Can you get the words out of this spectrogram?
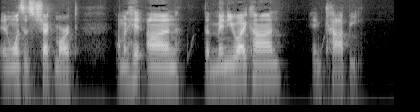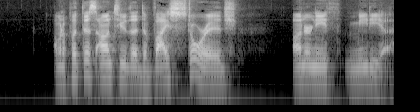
and once it's check marked, I'm going to hit on the menu icon and copy. I'm going to put this onto the device storage underneath media.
